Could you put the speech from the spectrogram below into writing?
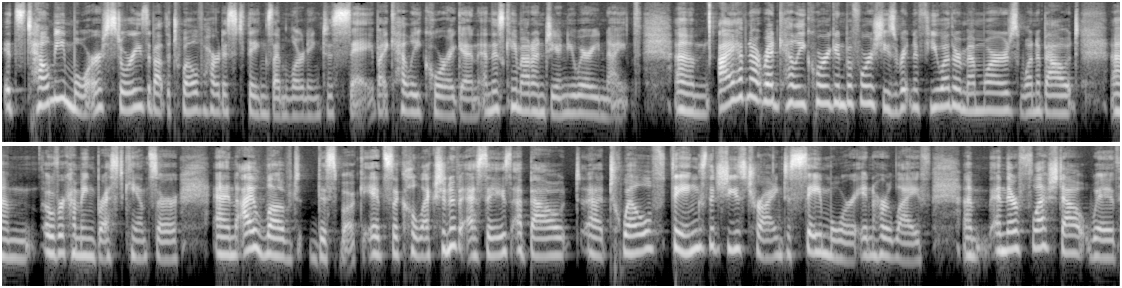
It's Tell Me More Stories About the 12 Hardest Things I'm Learning to Say by Kelly Corrigan, and this came out on January 9th. Um, I have not read Kelly Corrigan before. She's written a few other memoirs, one about um, overcoming breast cancer, and I loved this book. It's a collection of essays about uh, 12 things that she's trying to say more in her life, um, and they're fleshed out with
